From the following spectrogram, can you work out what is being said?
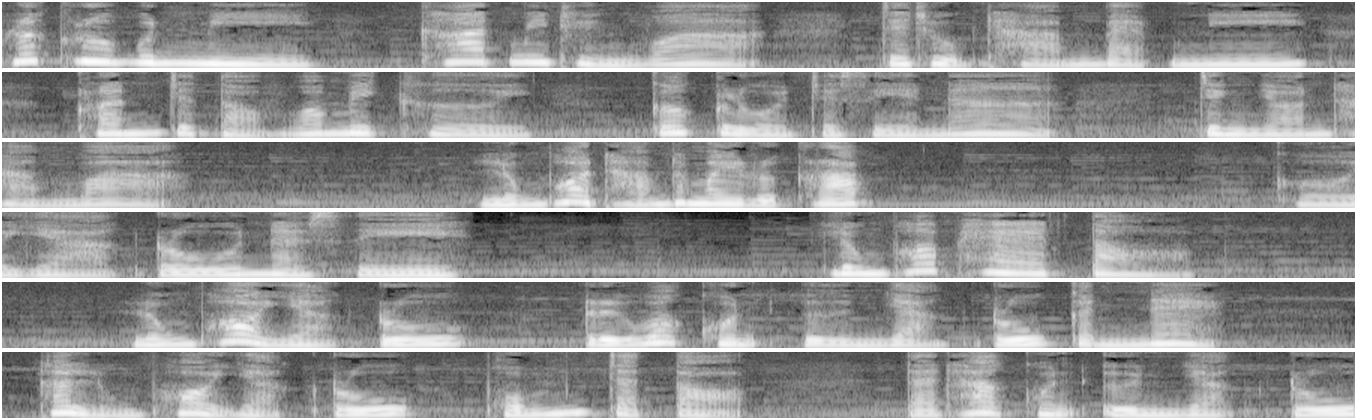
พระครูบุญมีคาดไม่ถึงว่า จะถูกถามแบบนี้ ครั้นจะตอบว่าไม่เคย ก็กลัวจะเสียหน้า จึงย้อนถามว่า หลวงพ่อถามทำไมหรือครับ ก็อยากรู้น่ะสิหลวงพ่อแพรตอบ หลวงพ่ออยากรู้ หรือว่าคนอื่นอยากรู้กันแน่ ถ้าหลวงพ่ออยากรู้ ผมจะตอบ แต่ถ้าคนอื่นอยากรู้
